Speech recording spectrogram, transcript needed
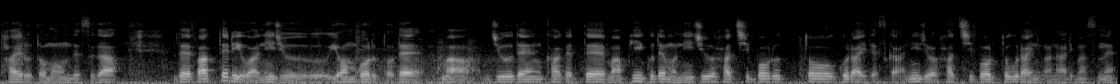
耐えると思うんですが、でバッテリーは 24V で、まあ、充電かけて、まあ、ピークでも 28V ぐらいですか 28V ぐらいにはなりますね。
